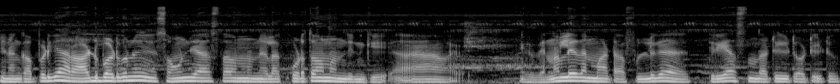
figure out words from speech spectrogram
నేను ఇంక అప్పటికే ఆ రాడ్ పట్టుకుని సౌండ్ చేస్తూ ఉన్నాను ఇలా కుడతా ఉన్నాను దీనికి. ఇక వినలేదనమాట ఫుల్గా తిరిగేస్తుంది అటు ఇటు అటు ఇటు.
